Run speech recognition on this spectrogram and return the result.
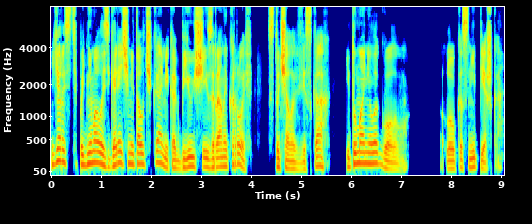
Ярость поднималась горячими толчками, как бьющая из раны кровь, стучала в висках и туманила голову. Лукас не пешка.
